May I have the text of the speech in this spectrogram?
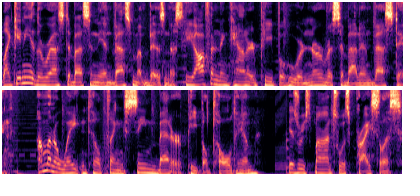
Like any of the rest of us in the investment business, he often encountered people who were nervous about investing. I'm going to wait until things seem better, people told him. His response was priceless.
